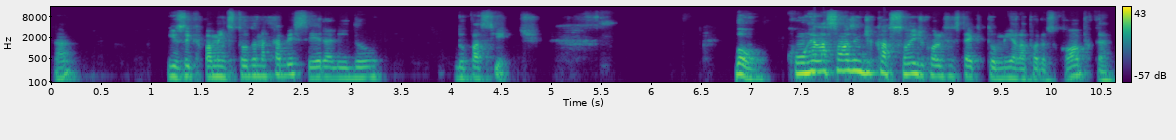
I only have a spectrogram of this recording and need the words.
tá? E os equipamentos todos na cabeceira ali do, do paciente. Bom, com relação às indicações de colecistectomia laparoscópica,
